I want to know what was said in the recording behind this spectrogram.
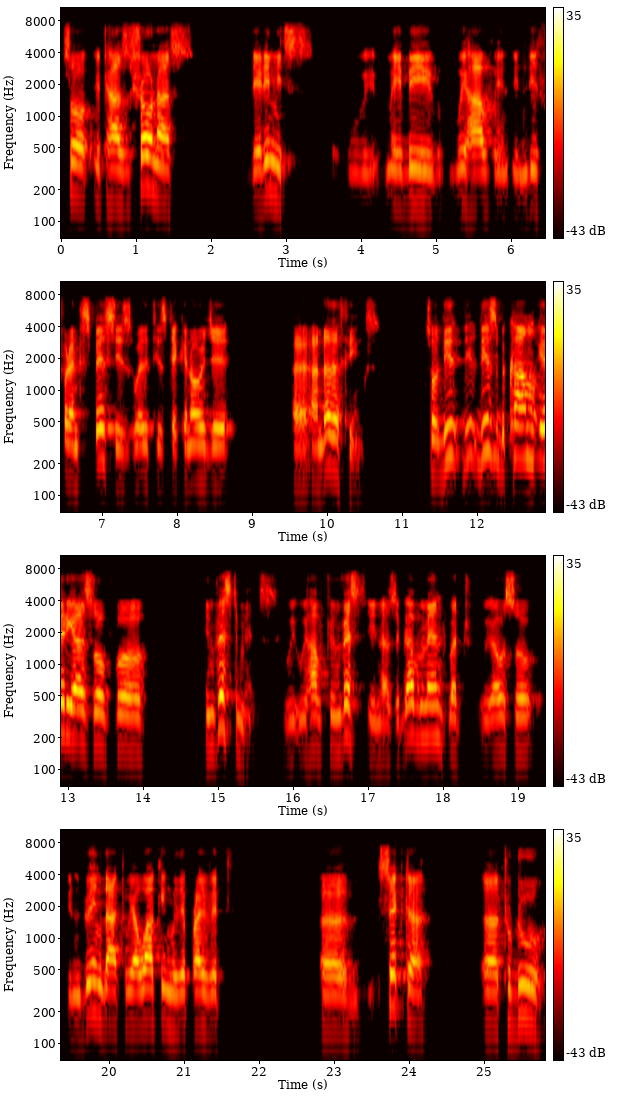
So it has shown us the limits we, maybe we have in, in different spaces whether it is technology uh, and other things. So these, these become areas of uh, investments. We, we have to invest in as a government, but we also, in doing that, we are working with the private uh, sector uh, to do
